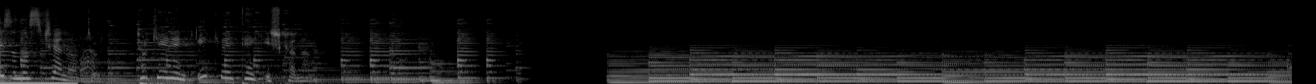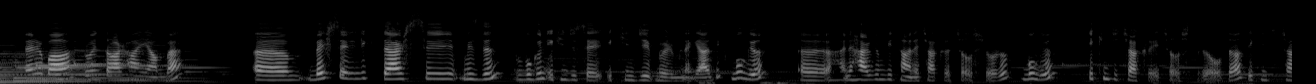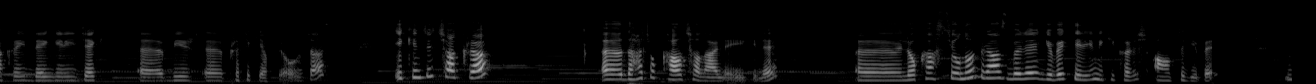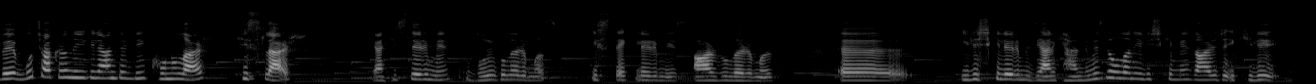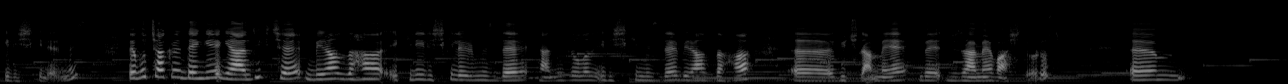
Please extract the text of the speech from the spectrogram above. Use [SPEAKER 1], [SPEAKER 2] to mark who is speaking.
[SPEAKER 1] Business Channel Türk, Türkiye'nin ilk ve tek iş kanalı.
[SPEAKER 2] Merhaba, Rohit Arhanyan ben. 5 serilik dersimizin bugün ikinci seri, ikinci bölümüne geldik. Bugün e, hani her gün bir tane çakra çalışıyoruz. Bugün ikinci çakrayı çalıştırıyor olacağız. İkinci çakrayı dengeleyecek bir pratik yapıyor olacağız. İkinci çakra daha çok kalçalarla ilgili. Lokasyonu biraz böyle göbek deliğinin iki karış altı gibi. Ve bu çakranın ilgilendirdiği konular, hisler, yani hislerimiz, duygularımız, isteklerimiz, arzularımız, ilişkilerimiz yani kendimizle olan ilişkimiz, ayrıca ikili ilişkilerimiz. Ve bu çakra dengeye geldikçe biraz daha ikili ilişkilerimizde, kendimizle olan ilişkimizde biraz daha e, güçlenmeye ve düzelmeye başlıyoruz. E,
